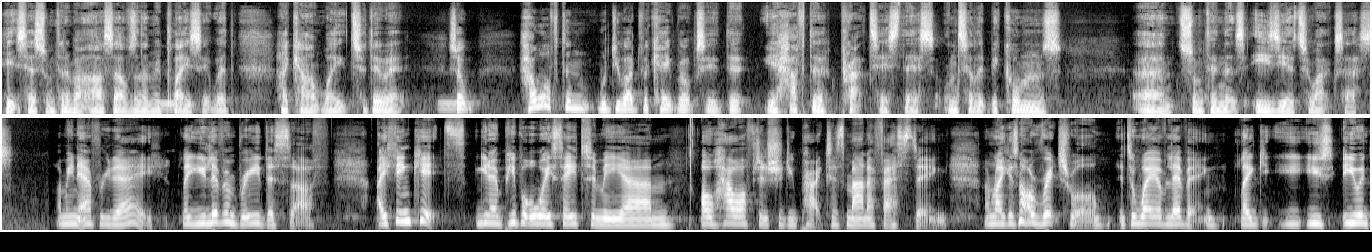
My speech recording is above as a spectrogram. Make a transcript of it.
it says something about ourselves and then replace mm. it with I can't wait to do it mm. so how often would you advocate Roxie that you have to practice this until it becomes um, something that's easier to access I mean, every day. Like you live and breathe this stuff. I think it's, you know, people always say to me, um, oh, how often should you practice manifesting? I'm like, it's not a ritual. It's a way of living. Like you, you, you it,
